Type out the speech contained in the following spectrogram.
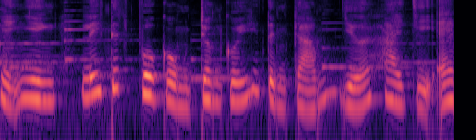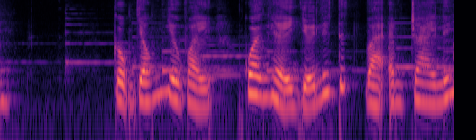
Hiển nhiên, lý tích vô cùng trân quý tình cảm giữa hai chị em cũng giống như vậy quan hệ giữa Lý Tích và em trai Lý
